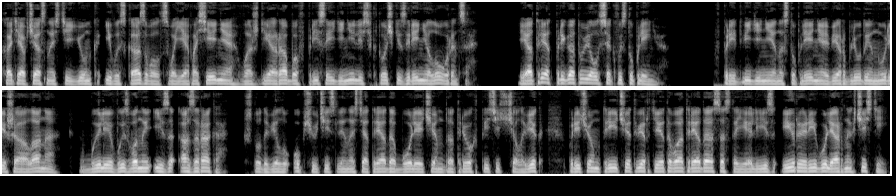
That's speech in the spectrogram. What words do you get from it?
Хотя, в частности, Юнг и высказывал свои опасения, вожди арабов присоединились к точке зрения Лоуренса, и отряд приготовился к выступлению. В предвидении наступления верблюды Нуриша Алана были вызваны из Азрака, что довело общую численность отряда более чем до трех тысяч человек, причем три четверти этого отряда состояли из иррегулярных частей.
